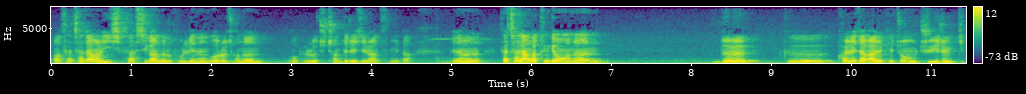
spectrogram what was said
어, 세차장을 24시간으로 돌리는 거를 저는 뭐 별로 추천드리질 않습니다. 왜냐면 세차장 같은 경우는 늘 그 관리자가 이렇게 좀 주의를 깊-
